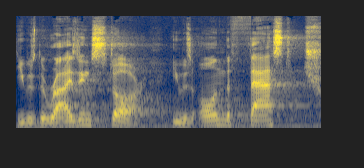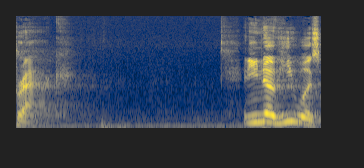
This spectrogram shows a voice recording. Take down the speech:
He was the rising star. He was on the fast track. And you know, he was,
